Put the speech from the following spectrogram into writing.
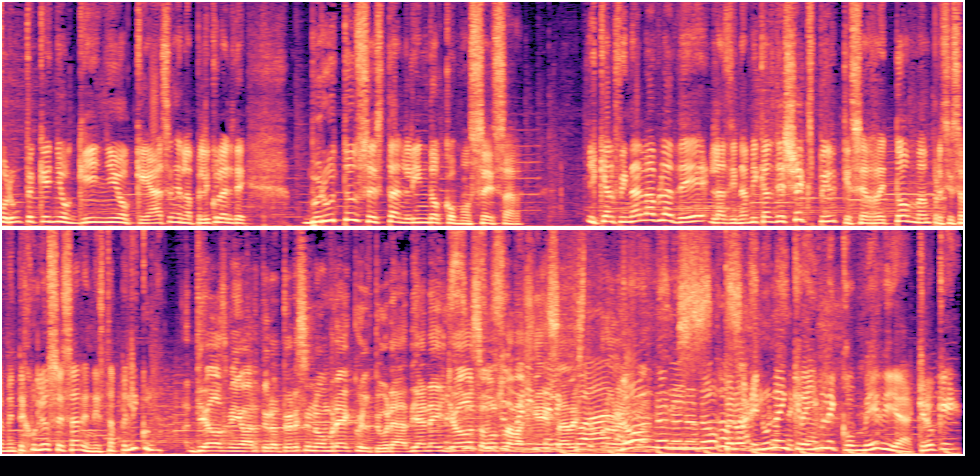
por un pequeño guiño que hacen en la película, el de Brutus es tan lindo como César. Y que al final habla de las dinámicas de Shakespeare que se retoman precisamente Julio César en esta película. Dios mío, Arturo, tú eres un hombre de cultura. Diana y yo Sí, sí, somos la bajeza de este programa. No, no, no, Sí, no, no, pero en una increíble comedia. Creo que.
